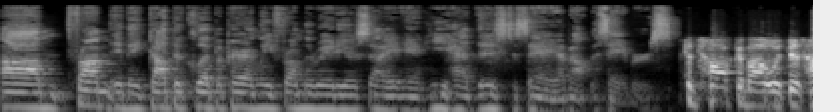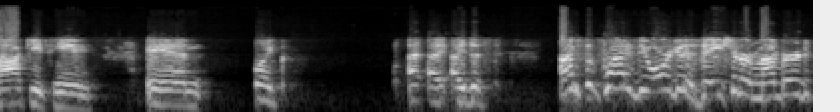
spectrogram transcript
Um, from they got the clip apparently from the radio site, and he had this to say about the Sabres. To talk about with this hockey team, and like, I, I just I'm surprised the organization remembered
